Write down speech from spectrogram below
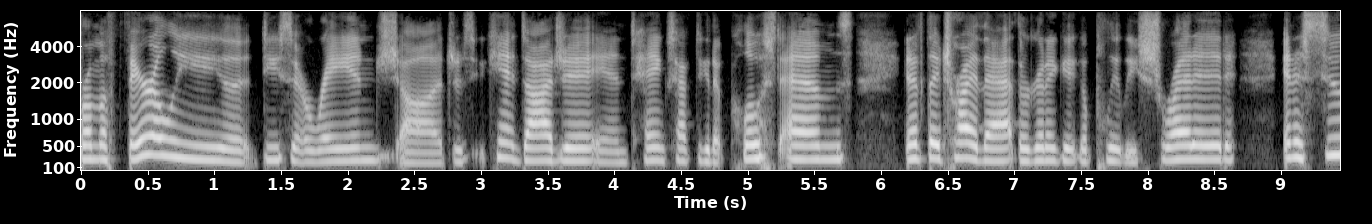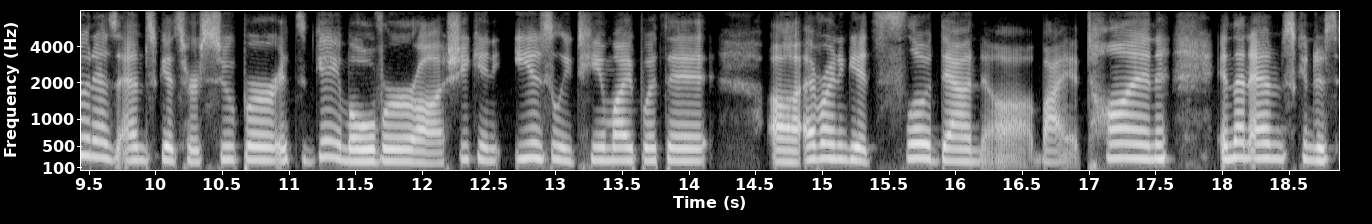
from a fairly uh, decent range. Uh, just you can't dodge it, and tanks have to get up close to Emz. And if they try that, they're gonna get completely shredded. And as soon as Emz gets her super, it's game over. Uh, she can easily team wipe with it. Uh, everyone gets slowed down uh, by a ton, and then Emz can just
